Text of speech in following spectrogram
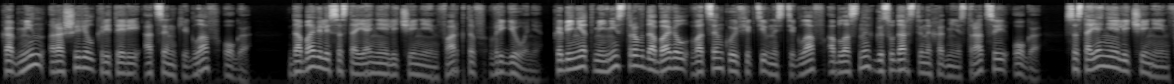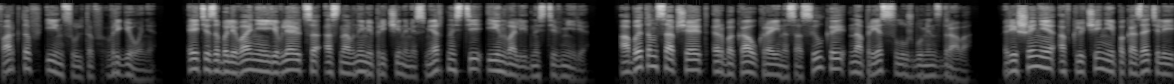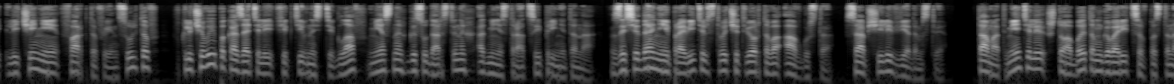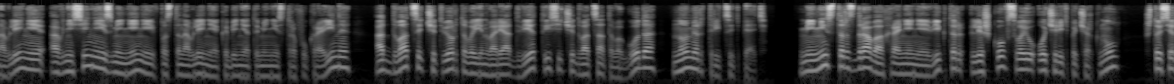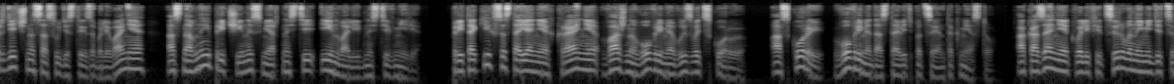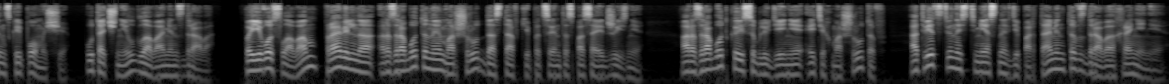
Кабмин расширил критерий оценки глав ОГА, добавили состояние лечения инфарктов в регионе. Кабинет министров добавил в оценку эффективности глав областных государственных администраций ОГА состояние лечения инфарктов и инсультов в регионе. Эти заболевания являются основными причинами смертности и инвалидности в мире. Об этом сообщает РБК Украина со ссылкой на пресс-службу Минздрава. Решение о включении показателей лечения инфарктов и инсультов в ключевые показатели эффективности глав местных государственных администраций принято на заседании правительства 4 августа, сообщили в ведомстве. Там отметили, что об этом говорится в постановлении о внесении изменений в постановление Кабинета министров Украины от 24 января 2020 года номер 35. Министр здравоохранения Виктор Лешков в свою очередь подчеркнул, что сердечно-сосудистые заболевания – основные причины смертности и инвалидности в мире. При таких состояниях крайне важно вовремя вызвать скорую, а скорой – вовремя доставить пациента к месту. Оказание квалифицированной медицинской помощи, уточнил глава Минздрава. По его словам, правильно разработанный маршрут доставки пациента спасает жизни, а разработка и соблюдение этих маршрутов – ответственность местных департаментов здравоохранения.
